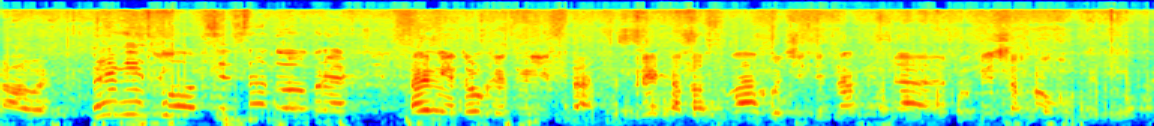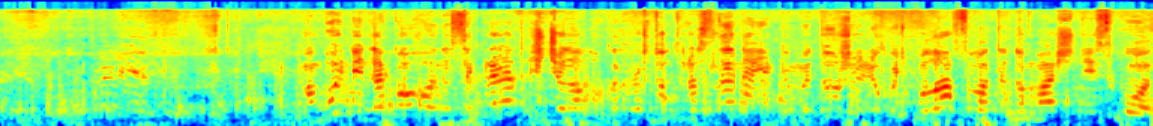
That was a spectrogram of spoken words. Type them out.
Справи? Привіт, хлопці, все добре. Це мій друг із міста. Приїхав до села, хоче дізнатися побільше про луки. Привіт. Мабуть, ні для кого не секрет, що на луках ростуть рослини, якими дуже любить поласувати домашній скот.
